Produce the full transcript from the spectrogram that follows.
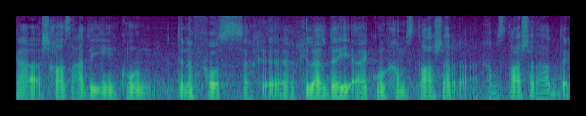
كأشخاص عاديين يكون التنفس خلال دقيقة يكون 15 15 عدة.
